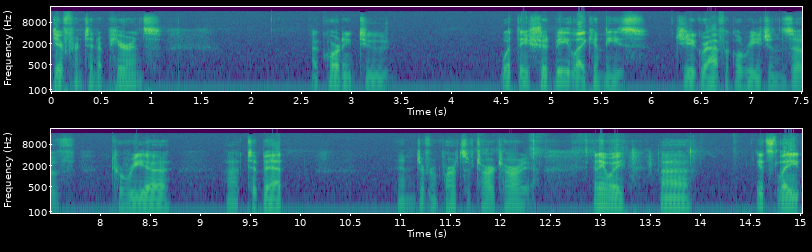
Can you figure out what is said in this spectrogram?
different in appearance according to what they should be, like in these geographical regions of Korea, uh, Tibet, and different parts of Tartaria. Anyway, uh, it's late,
